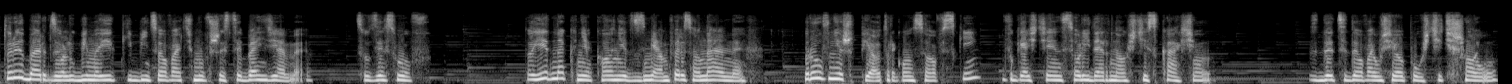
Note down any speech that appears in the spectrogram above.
który bardzo lubimy i kibicować mu wszyscy będziemy. Cudzysłów. To jednak nie koniec zmian personalnych. Również Piotr Gąsowski, w geście solidarności z Kasią, zdecydował się opuścić show.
